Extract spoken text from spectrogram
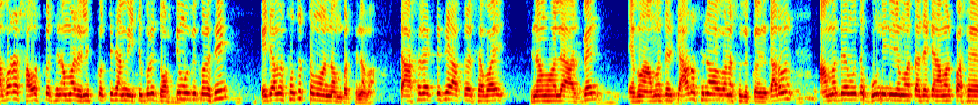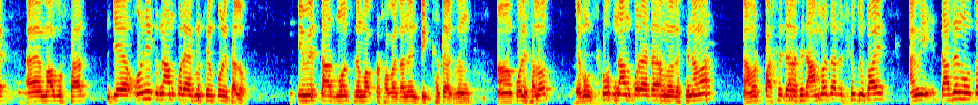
আবারও সাহস করে সিনেমা রিলিজ করতেছি। আমি ইতিপূর্বে দশটি মুভি করেছি। এটা আমার চতুর্থ নম্বর সিনেমা তা আশা রাখতেছি আপনারা সবাই সিনেমা হলে আসবেন এবং আমাদেরকে আরও সিনেমা বানার সুযোগ করে কারণ আমাদের মতো গুণী নির্মাতা, দেখেন আমার পাশে মাহবুব স্যার, যে অনেক নাম করে একজন সিনেমা পরিচালক। প্রেমের তাজমহল সিনেমা আপনারা সবাই জানেন, বিখ্যাত একজন পরিচালক। এবং খুব নাম করা একটা সিনেমা আমার পাশে যারা আছে আমরা যাদের সুযোগ হয় আমি তাদের মতো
